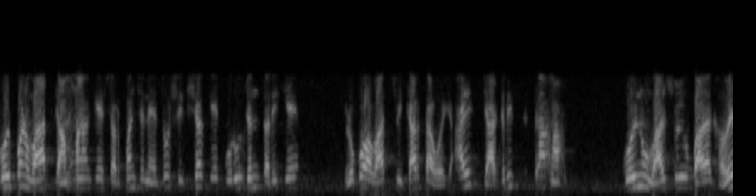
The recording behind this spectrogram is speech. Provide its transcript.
કોઈ પણ વાત ગામમાં કે સરપંચને, તો શિક્ષક એ ગુરુજન તરીકે લોકો આ વાત સ્વીકારતા હોય છે. આ એક જાગૃતતામાં કોઈનું વાલસુયું બાળક હવે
